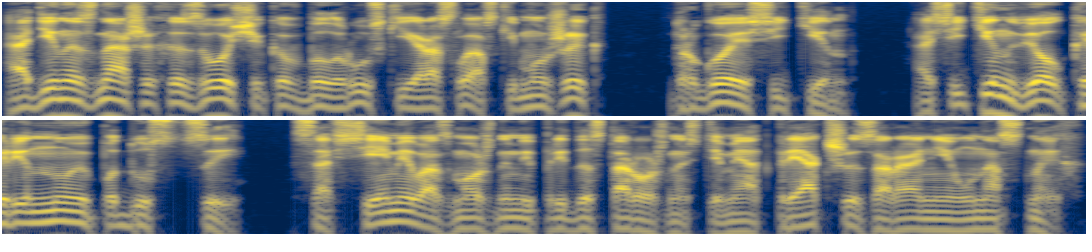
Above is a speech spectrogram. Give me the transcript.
Один из наших извозчиков был русский ярославский мужик, другой — осетин. Осетин вел коренную под узцы, со всеми возможными предосторожностями, отпрягши заранее уносных.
